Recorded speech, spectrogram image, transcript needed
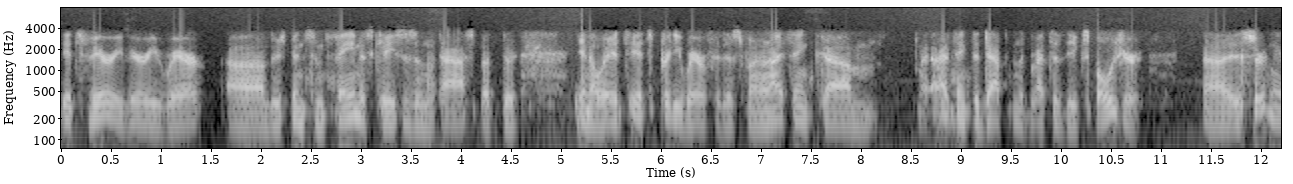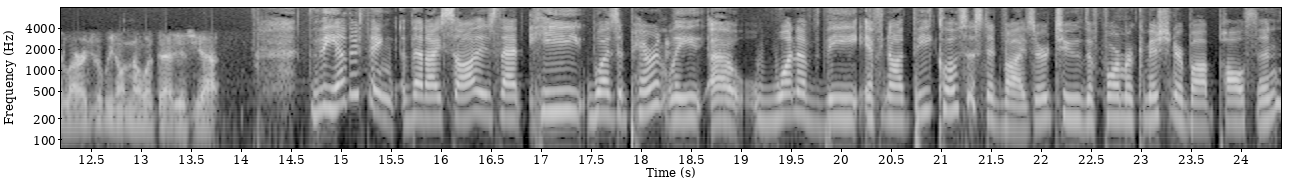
it's very very rare. Uh, there's been some famous cases in the past, but you know it's it's pretty rare for this one. And I think um, I think the depth and the breadth of the exposure uh, is certainly large, but we don't know what that is yet. The other thing that I saw is that he was apparently uh, one of the, if not the closest advisor to the former commissioner Bob Paulson,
